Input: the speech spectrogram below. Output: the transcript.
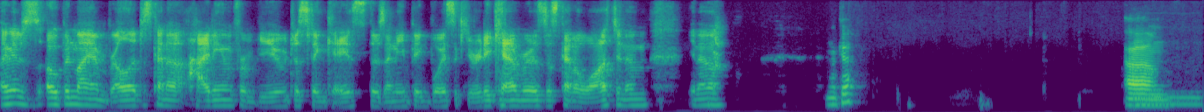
I'm gonna just open my umbrella, just kind of hiding him from view, just in case there's any big boy security cameras, just kind of watching him. You know. okay. Um,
